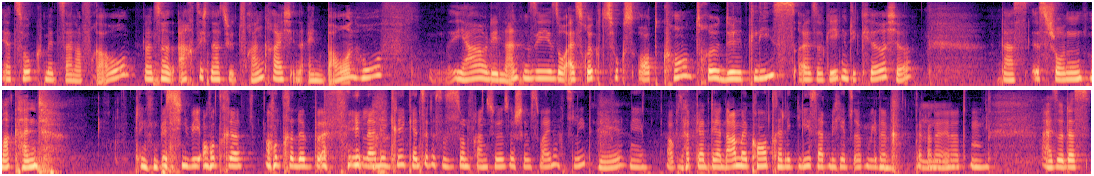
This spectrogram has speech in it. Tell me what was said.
Er zog mit seiner Frau 1980 nach Südfrankreich in einen Bauernhof. Ja, den nannten sie so als Rückzugsort contre l'Église, also gegen die Kirche. Das ist schon markant. Klingt ein bisschen wie Entre, Entre le Boeuf et la Negri. Kennst du das? Das ist so ein französisches Weihnachtslied. Nee. Nee. Aber der, der Name Contre l'Église hat mich jetzt irgendwie daran Mhm. erinnert. Hm. Also das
